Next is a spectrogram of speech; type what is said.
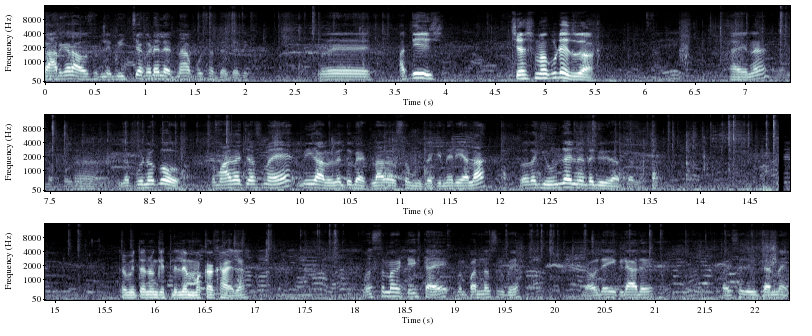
गारगार हवा सुटले बीचच्या कडेला आहेत ना आपण सध्या तरी. म्हणजे अतिश चष्मा कुठे आहे तुझा? आहे ना? हां लपू नको. तो माझा चष्मा आहे मी घालवला तो भेटला समुद्र किनारी याला. तो आता घेऊन जाईल ना तर घरी जाताना. तर मित्रांनो घेतलेले मका खायला. मस्त मग टेस्ट आहे पण पन्नास रुपये. जाऊ द्या इकडे आलोय. पैशाचा विचार नाही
